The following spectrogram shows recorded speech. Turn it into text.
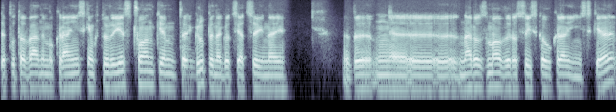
deputowanym ukraińskim, który jest członkiem tej grupy negocjacyjnej w, mm, e, na rozmowy rosyjsko-ukraińskie.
